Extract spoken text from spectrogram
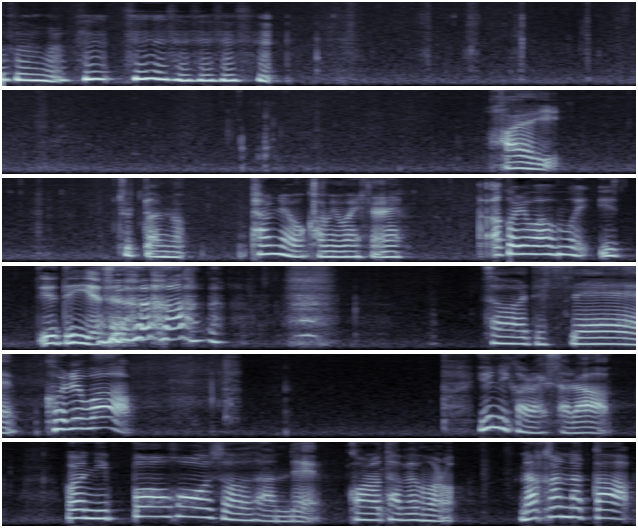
んふんふんふんふんふんふんふんはいちょっとあの、種を噛みましたね。あ、これはもう言言っていいやつ。そうですね。これは、ユニからしたら、この日本放送さんで、この食べ物、なかなか、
